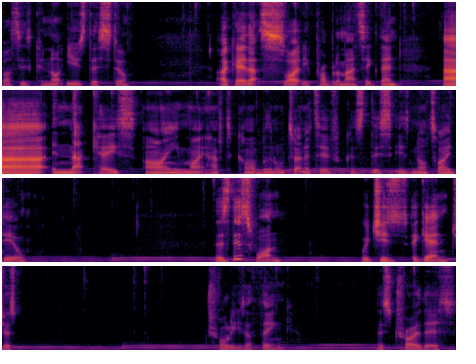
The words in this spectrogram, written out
Buses cannot use this still. Okay, that's slightly problematic then. Uh, in that case, I might have to come up with an alternative because this is not ideal. There's this one, which is, again, just trolleys, I think. Let's try this.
